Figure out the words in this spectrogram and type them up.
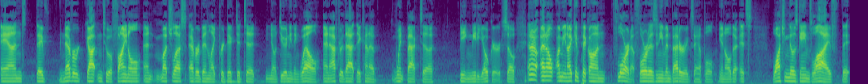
and they've never gotten to a final, and much less ever been like predicted to you know do anything well. And after that, they kind of went back to being mediocre. So, and I, and I, I mean, I can pick on Florida. Florida is an even better example. You know, that it's watching those games live. The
